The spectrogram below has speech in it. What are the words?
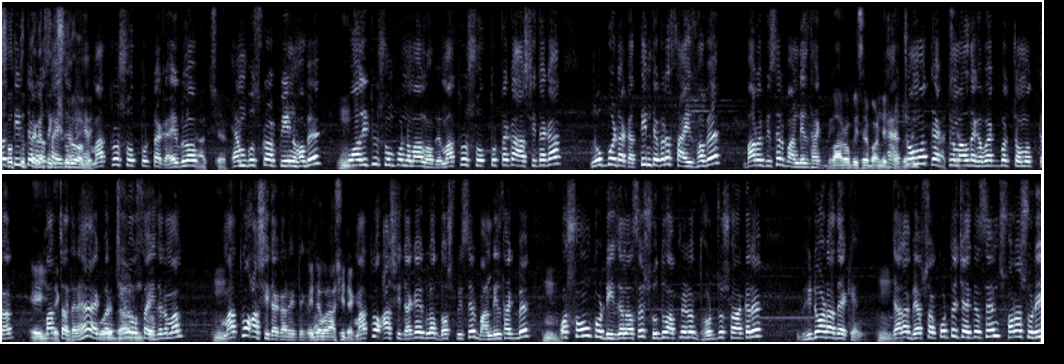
70 টাকা করে থেকে size শুরু আছে, হবে। হ্যাঁ, মাত্র সত্তর টাকা। এগুলো আচ্ছা। এমবুস করা প্রিন্ট হবে কোয়ালিটি সম্পূর্ণ মাল হবে। মাত্র সত্তর টাকা আশি টাকা নব্বই টাকা তিনটে করে সাইজ হবে বারো পিসের বান্ডিল থাকবে বারো পিসের বান্ডিল হ্যাঁ থাকবে না? চমৎ একটা আচ্ছা। মাল দেখাবো একবার চমৎকার বাচ্চাদের হ্যাঁ একবার জিরো। সাইজের মাল মাত্র আশি টাকা রেটে এটা আবার 80 টাকা। মাত্র আশি টাকা এগুলো দশ পিসের বান্ডিল থাকবে অসংখ্য ডিজাইন আছে শুধু আপনারা ধৈর্য সহকারে ভিডিওটা দেখেন যারা ব্যবসা করতে চাইতেছেন সরাসরি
